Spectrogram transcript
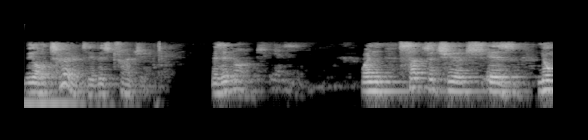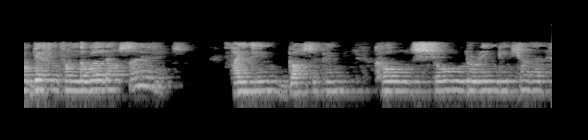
The alternative is tragic, is it not? Yes. When such a church is no different from the world outside of it. Fighting, gossiping, cold shouldering each other,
